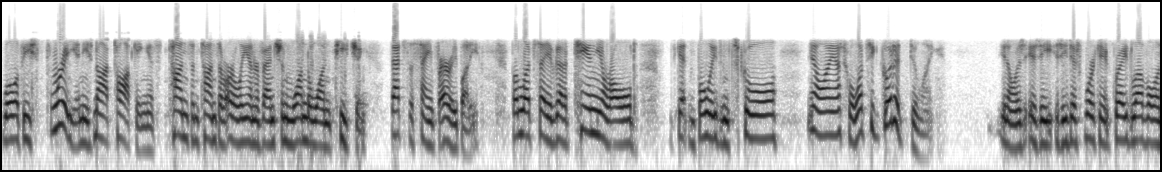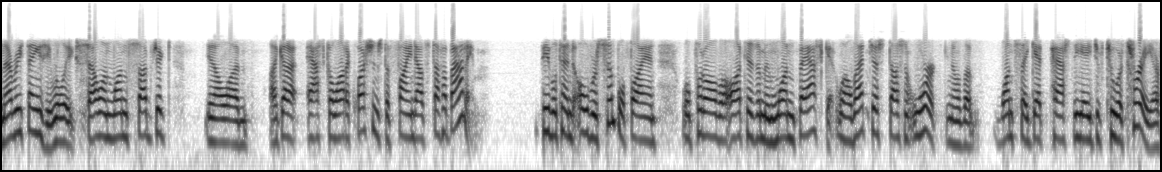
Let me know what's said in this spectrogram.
Well, if he's three and he's not talking, it's tons and tons of early intervention, one to one teaching. That's the same for everybody. But let's say you've got a 10 year old getting bullied in school. You know, I ask, well, what's he good at doing? You know, is, is he is he just working at grade level and everything? Is he really excel in one subject? You know, um, I got to ask a lot of questions to find out stuff about him people tend to oversimplify and will put all the autism in one basket. Well, that just doesn't work. You know, the once they get past the age of two or three or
